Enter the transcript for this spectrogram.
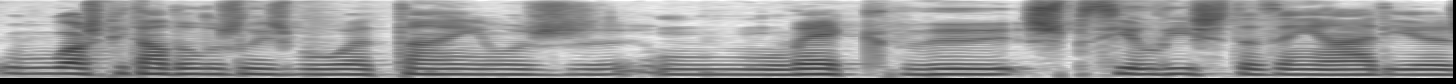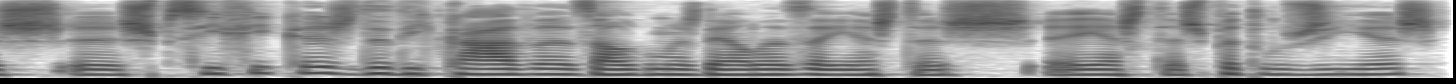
o Hospital da Luz Lisboa tem hoje um leque de especialistas em áreas eh, específicas, dedicadas, algumas delas, a estas, a estas patologias.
